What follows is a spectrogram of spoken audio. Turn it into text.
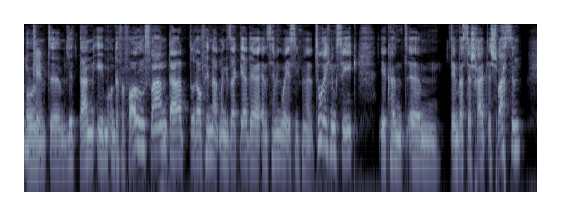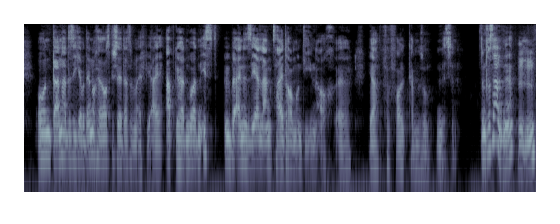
Okay. Und ähm, litt dann eben unter Verfolgungswahn. Daraufhin hat man gesagt, ja, der Ernst Hemingway ist nicht mehr zurechnungsfähig. Ihr könnt, ähm, dem, was der schreibt, ist Schwachsinn. Und dann hat es sich aber dennoch herausgestellt, dass er vom FBI abgehört worden ist über einen sehr langen Zeitraum und die ihn auch äh, ja verfolgt haben so ein bisschen. Interessant, ne? Mhm.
